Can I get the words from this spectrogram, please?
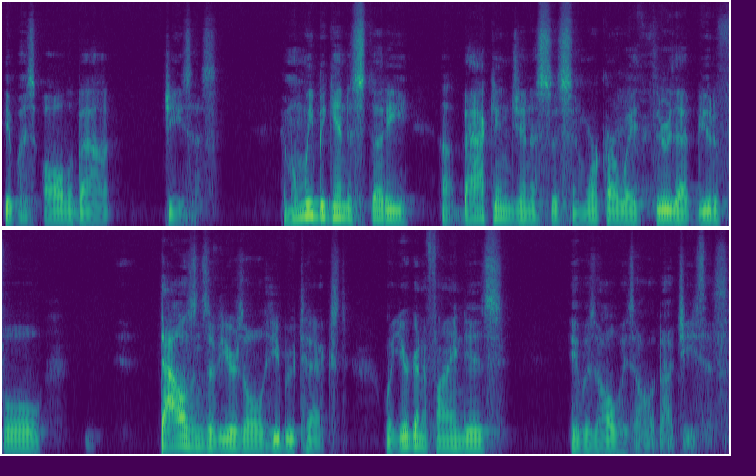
it was all about Jesus. And when we begin to study uh, back in Genesis and work our way through that beautiful, thousands of years old Hebrew text, what you're going to find is it was always all about Jesus.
